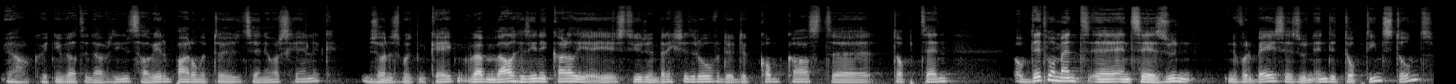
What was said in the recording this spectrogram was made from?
Ja, ik weet niet hoeveel hij daar verdient. Het zal weer een paar honderdduizend zijn waarschijnlijk. We zouden eens moeten kijken. We hebben wel gezien, hè, Karel, je, je stuurde een berichtje erover, de, de Comcast eh, top 10. Op dit moment eh, in het seizoen, in de voorbije seizoen, in de top 10 stond,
